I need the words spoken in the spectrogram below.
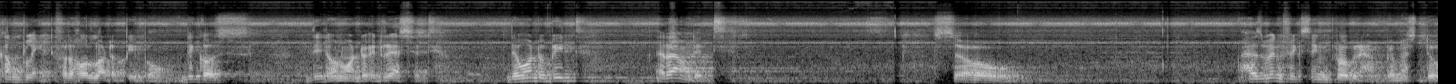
complaint for a whole lot of people because they don't want to address it. They want to beat around it. So, husband fixing program we must do.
